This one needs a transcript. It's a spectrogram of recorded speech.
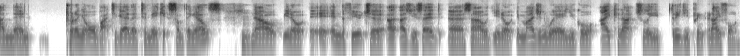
and then putting it all back together to make it something else. Hmm. Now, you know, in the future, as you said, uh, Sal, you know, imagine where you go, I can actually 3D print an iPhone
